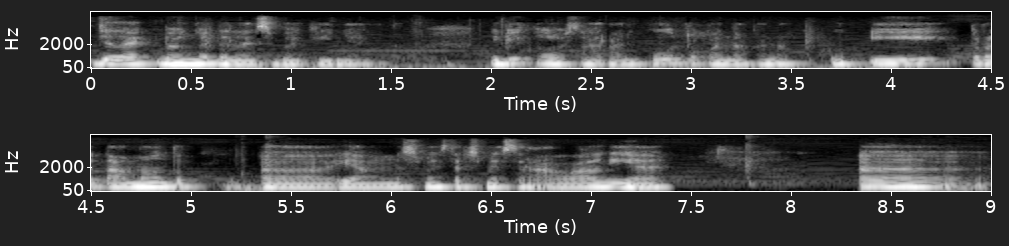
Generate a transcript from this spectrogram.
jelek banget dan lain sebagainya. Jadi kalau saranku untuk anak-anak UI, terutama untuk uh, yang semester-semester awal nih ya, uh,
